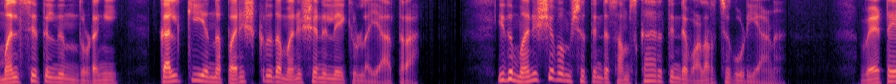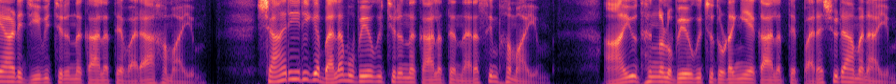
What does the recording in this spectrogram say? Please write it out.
മത്സ്യത്തിൽ നിന്ന് തുടങ്ങി കൽക്കി എന്ന പരിഷ്കൃത മനുഷ്യനിലേക്കുള്ള യാത്ര ഇത് മനുഷ്യവംശത്തിന്റെ സംസ്കാരത്തിന്റെ വളർച്ച കൂടിയാണ്. വേട്ടയാടി ജീവിച്ചിരുന്ന കാലത്തെ വരാഹമായും ശാരീരിക ബലമുപയോഗിച്ചിരുന്ന കാലത്തെ നരസിംഹമായും ആയുധങ്ങൾ ഉപയോഗിച്ചു തുടങ്ങിയ കാലത്തെ പരശുരാമനായും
